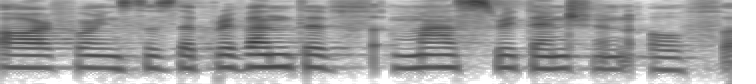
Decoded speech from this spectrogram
are, for instance, the preventive mass retention of uh,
